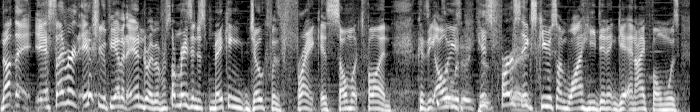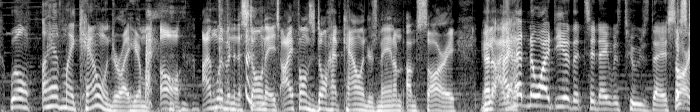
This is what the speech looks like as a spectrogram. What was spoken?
Not that it's never an issue if you have an Android, but for some reason just making jokes with Frank is so much fun because he always his first Frank. excuse on why he didn't get an iPhone was, well, I have my calendar right here. I'm like, oh, I'm living in the Stone Age. iPhones don't have calendars, man. I'm, I'm sorry. And Yeah, I, gotta- had no idea that today was Tuesday. It's Sorry, Frank.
